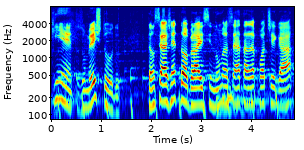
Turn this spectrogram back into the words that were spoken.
500, o mês todo. Então, se a gente dobrar esse número, a Serra Talhada pode chegar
